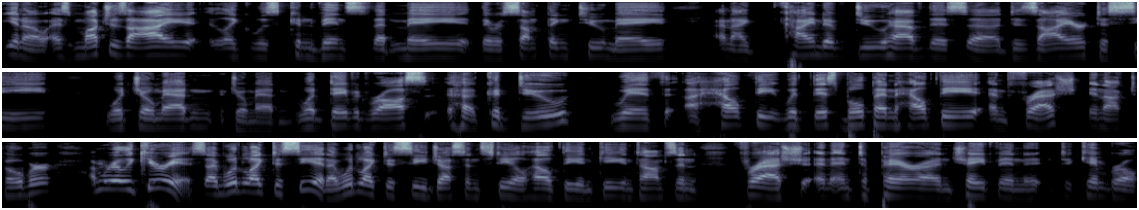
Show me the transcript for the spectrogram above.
you know, as much as I like was convinced that May there was something to May, and I kind of do have this uh, desire to see what Joe Maddon, Joe Maddon, what David Ross uh, could do with a healthy, with this bullpen healthy and fresh in October. I'm really curious. I would like to see it. I would like to see Justin Steele healthy and Keegan Thompson fresh and, and Tepera and Chafin uh, to Kimbrel.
